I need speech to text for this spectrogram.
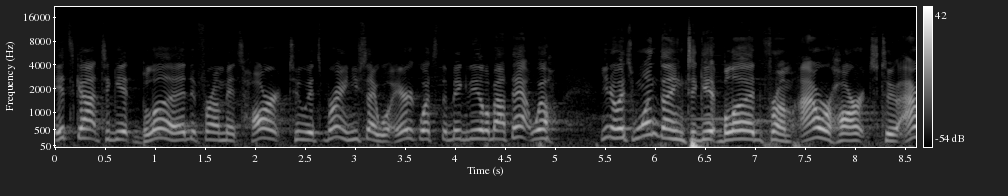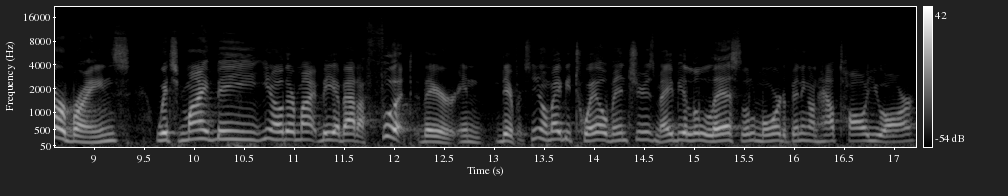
It's got to get blood from its heart to its brain. You say, well, Eric, what's the big deal about that? Well, you know, it's one thing to get blood from our hearts to our brains, which might be, you know, there might be about a foot there in difference. You know, maybe 12 inches, maybe a little less, a little more, depending on how tall you are.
